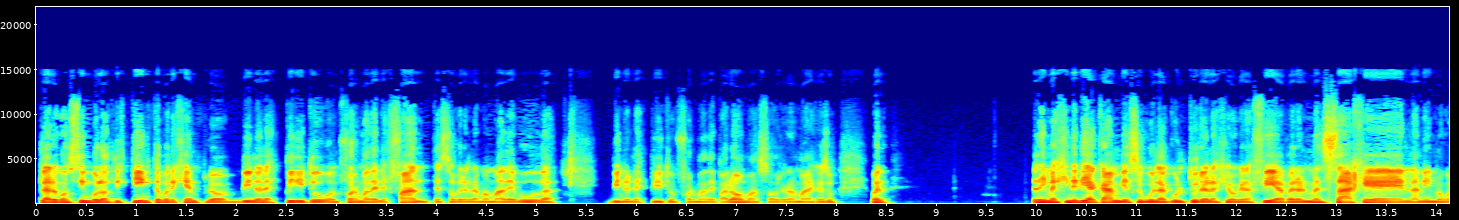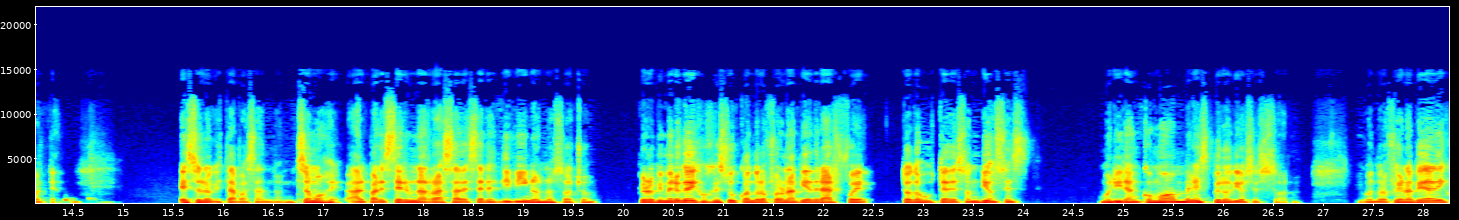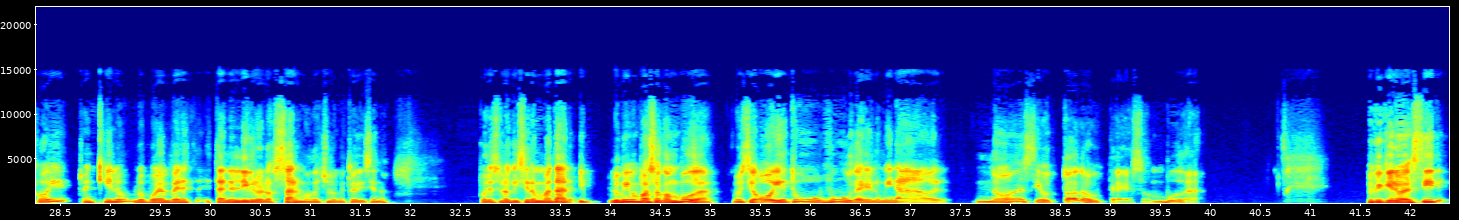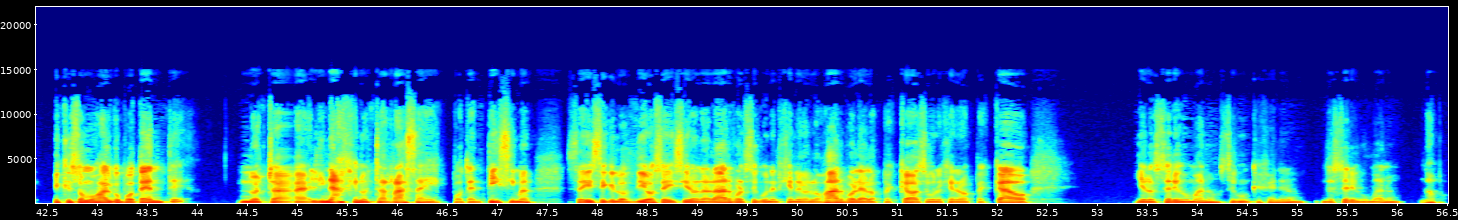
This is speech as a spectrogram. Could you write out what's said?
Claro, con símbolos distintos, por ejemplo, vino el espíritu en forma de elefante sobre la mamá de Buda, vino el espíritu en forma de paloma sobre la mamá de Jesús. Bueno, la imaginería cambia según la cultura y la geografía, pero el mensaje es la misma cuestión. Eso es lo que está pasando. Somos, al parecer, una raza de seres divinos nosotros. Pero lo primero que dijo Jesús cuando lo fueron a piedrar fue, todos ustedes son dioses, morirán como hombres, pero dioses son. Y cuando lo fueron a piedrar dijo, oye, tranquilo, lo pueden ver, está en el libro de los Salmos, de hecho lo que estoy diciendo. Por eso lo quisieron matar. Y lo mismo pasó con Buda. Como decía, oye, tú, Buda, el iluminado, no, decía, todos ustedes son Buda. Lo que quiero decir es que somos algo potente, nuestra linaje, nuestra raza es potentísima. Se dice que los dioses hicieron al árbol según el género de los árboles, a los pescados según el género de los pescados, y a los seres humanos según qué género de seres humanos. No,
